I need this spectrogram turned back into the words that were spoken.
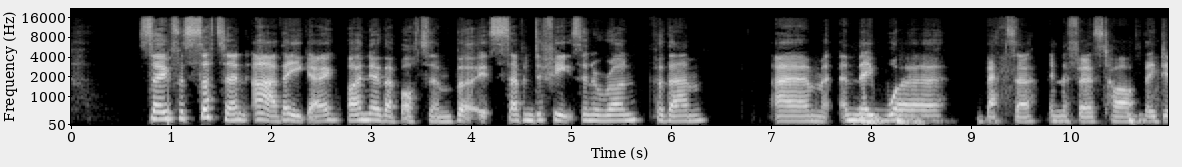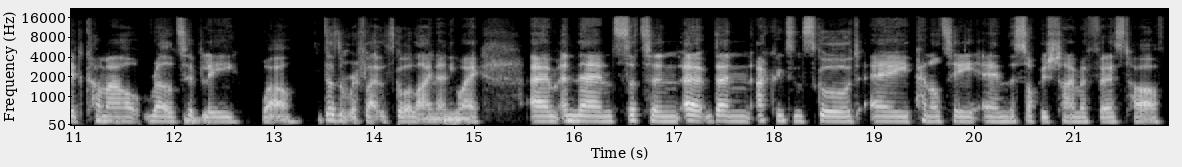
So for Sutton, ah, there you go. I know they're bottom, but it's seven defeats in a run for them. Um, and they were better in the first half. They did come out relatively well. It doesn't reflect the scoreline anyway. Um, and then Sutton, uh, then Accrington scored a penalty in the stoppage time of first half.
